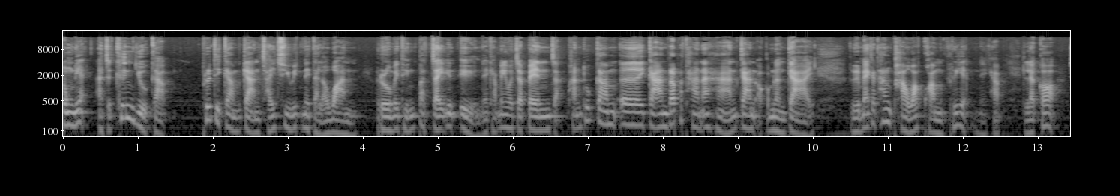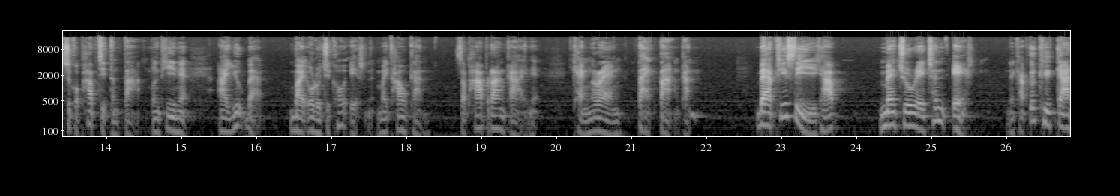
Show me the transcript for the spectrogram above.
ตรงเนี้ยอาจจะขึ้นอยู่กับพฤติกรรมการใช้ชีวิตในแต่ละวัน รวมไปถึงปัจจัยอื่นๆนะครับไม่ว่าจะเป็นจากพันธุกรรมเอ่ยการรับประทานอาหารการออกกำลังกาย หรือแม้กระทั่งภาวะความเครียดนะครับแล้วก็สุขภาพจิตต่างๆ บางทีเนี่ยอายุแบบ biological age ไม่เท่ากัน สภาพร่างกายเนี่ยแข็งแรงแตกต่างกัน แบบที่ 4 ครับ maturation age นะครับก็คือการ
